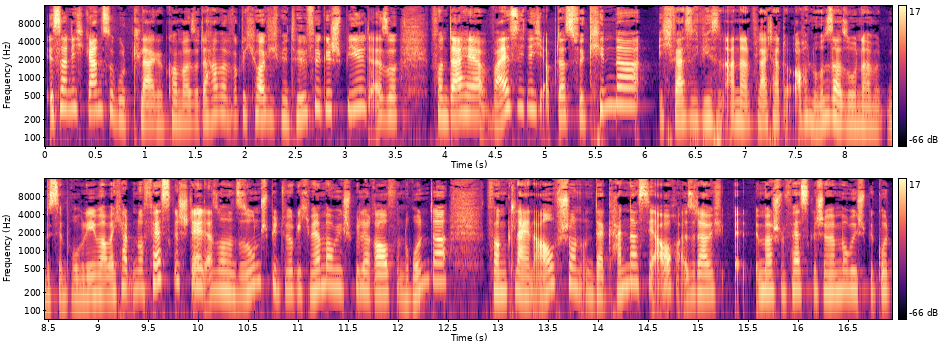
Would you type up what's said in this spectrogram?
ist er nicht ganz so gut klargekommen. Also da haben wir wirklich häufig mit Hilfe gespielt. Also von daher weiß ich nicht, ob das für Kinder, ich weiß nicht, wie es in anderen, vielleicht hat auch nur unser Sohn damit ein bisschen Probleme, aber ich habe nur festgestellt, also unser Sohn spielt wirklich Memory-Spiele rauf und runter, von klein auf schon und der kann das ja auch. Also da habe ich immer schon festgestellt, Memory-Spiel, gut,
